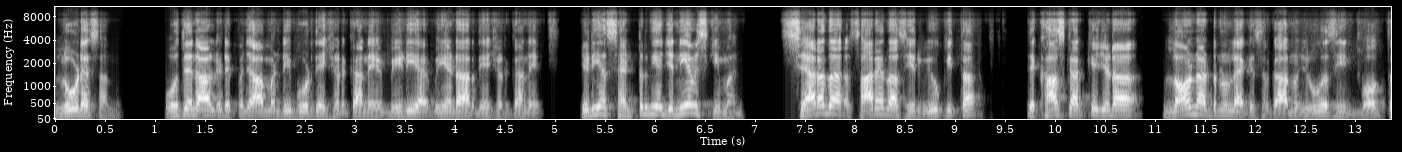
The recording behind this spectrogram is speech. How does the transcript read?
ਲੋੜ ਹੈ ਸਾਨੂੰ। ਉਸ ਦੇ ਨਾਲ ਜਿਹੜੇ ਪੰਜਾਬ ਮੰਡੀ ਬੋਰਡ ਦੀਆਂ ਸੜਕਾਂ ਨੇ ਬੀਡੀਆ ਬੀਐਨਆਰ ਦੀਆਂ ਸੜਕਾਂ ਨੇ, ਜਿਹੜੀਆਂ ਸੈਂਟਰ ਦੀਆਂ ਜਿੰਨੀਆਂ ਵੀ ਸਕੀਮਾਂ ਨੇ ਸਾਰਿਆਂ ਦਾ ਸਾਰਿਆਂ ਦਾ ਅਸੀਂ ਰਿਵਿਊ ਕੀਤਾ ਤੇ ਖਾਸ ਕਰਕੇ ਜਿਹੜਾ ਲਾਅ ਐਂਡ ਆਰਡਰ ਨੂੰ ਲੈ ਕੇ ਸਰਕਾਰ ਨੂੰ ਜ਼ਰੂਰ ਅਸੀਂ ਬਹੁਤ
